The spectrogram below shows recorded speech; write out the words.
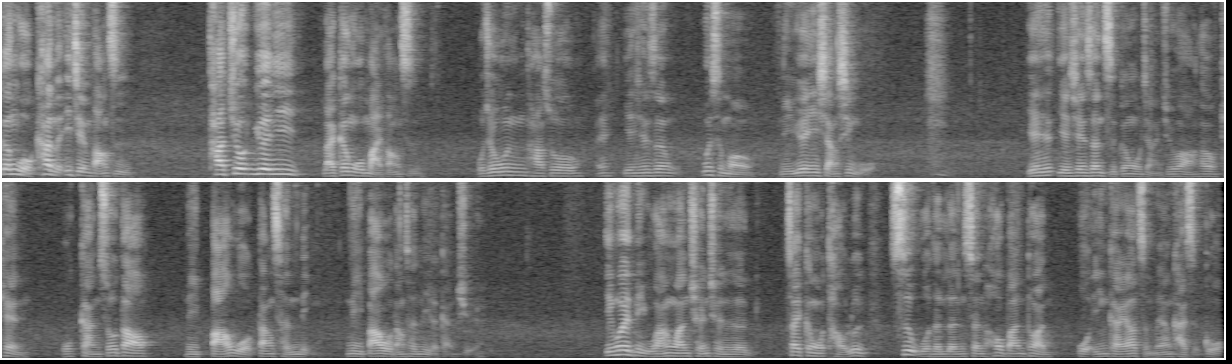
跟我看了一间房子，他就愿意来跟我买房子。我就问他说：“哎，严先生，为什么你愿意相信我？”严严先生只跟我讲一句话，他说：“Ken，我感受到你把我当成你，你把我当成你的感觉，因为你完完全全的在跟我讨论是我的人生后半段。”我应该要怎么样开始过，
